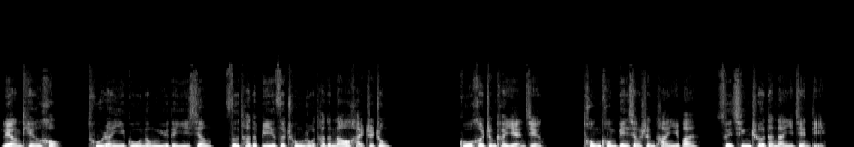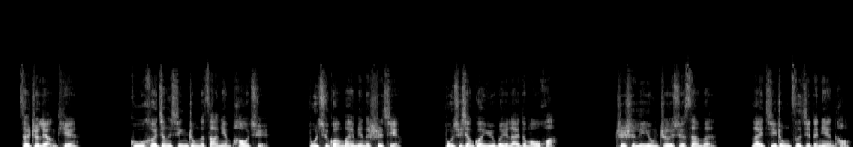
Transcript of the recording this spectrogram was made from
两天后，突然一股浓郁的异香自他的鼻子冲入他的脑海之中。古河睁开眼睛，瞳孔便像深潭一般，虽清澈但难以见底。在这两天。古河将心中的杂念抛去，不去管外面的事情，不去想关于未来的谋划，只是利用哲学三问来集中自己的念头。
